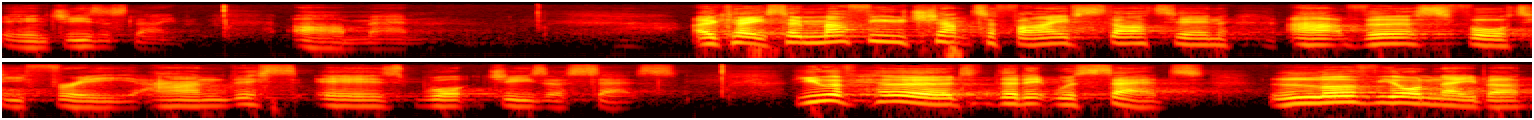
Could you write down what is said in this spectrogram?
In Jesus' name, amen. Okay, so Matthew chapter 5, starting at verse 43, and this is what Jesus says. You have heard that it was said, Love your neighbor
